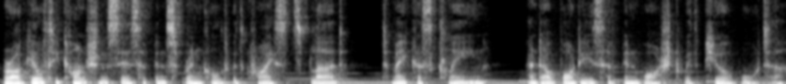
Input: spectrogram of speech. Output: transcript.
For our guilty consciences have been sprinkled with Christ's blood to make us clean, and our bodies have been washed with pure water.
